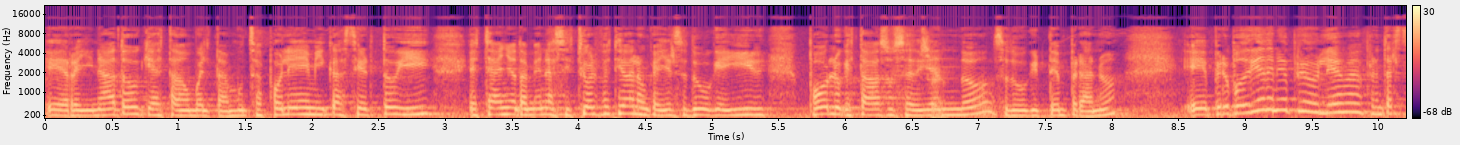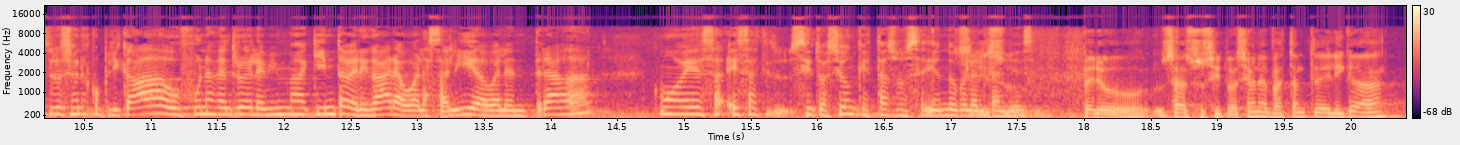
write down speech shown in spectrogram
eh, Reginato, que ha estado envuelta en muchas polémicas, ¿cierto? Y este año también asistió al festival, aunque ayer se tuvo que ir por lo que estaba sucediendo, se tuvo que ir temprano. Eh, pero podría tener problemas, enfrentar situaciones complicadas o funas dentro de la misma Quinta Vergara o a la salida o a la entrada. ¿Cómo ve esa, situación que está sucediendo con la alcaldesa? pero, o sea, su situación es bastante delicada.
